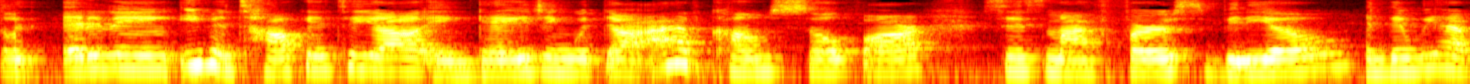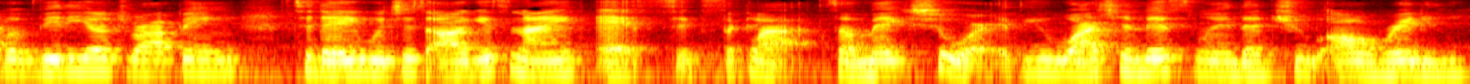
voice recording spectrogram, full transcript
with editing even talking to y'all engaging with y'all. I have come so far since my first video. And then we have a video dropping today which is august 9th at six o'clock. So make sure if you're watching this one that you already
